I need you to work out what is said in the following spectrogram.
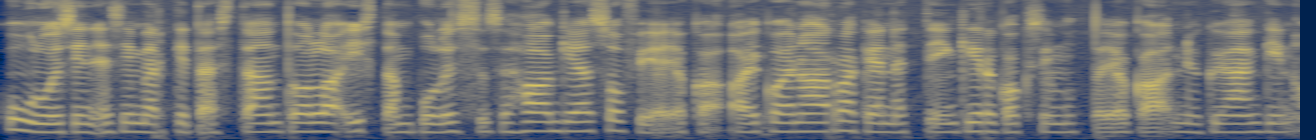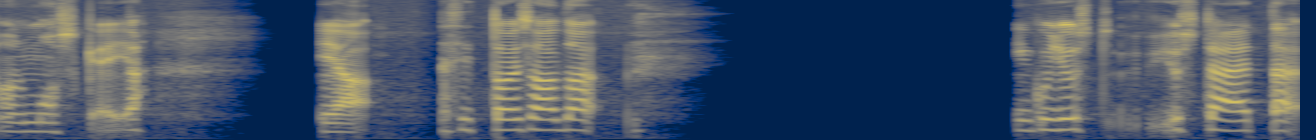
kuuluisin esimerkki tästä on tuolla Istanbulissa se Hagia Sofia, joka aikoinaan rakennettiin kirkoksi, mutta joka nykyäänkin on moskeija. Ja sitten toisaalta niin kuin just, just tämä, että,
